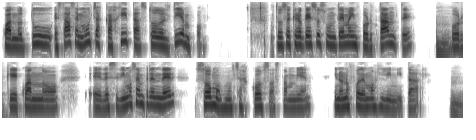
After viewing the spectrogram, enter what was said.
cuando tú estás en muchas cajitas todo el tiempo. Entonces creo que eso es un tema importante porque cuando eh, decidimos emprender somos muchas cosas también y no nos podemos limitar. Mm.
